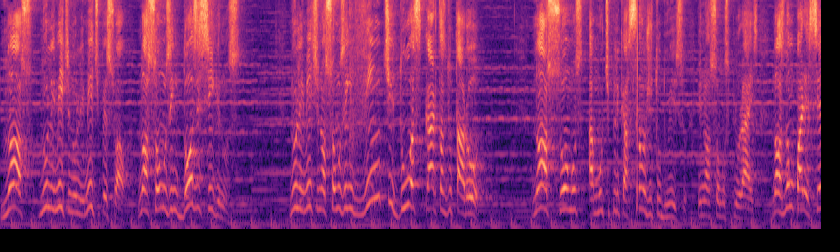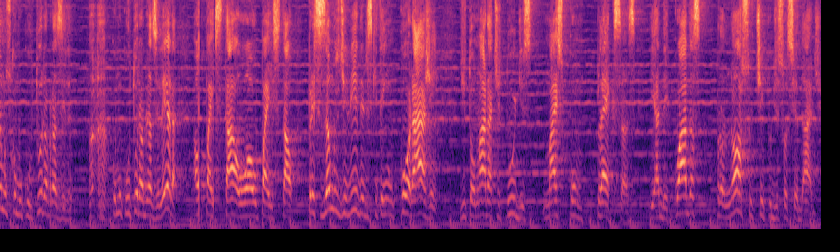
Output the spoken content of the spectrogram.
Nós, no limite, no limite, pessoal, nós somos em 12 signos. No limite, nós somos em 22 cartas do tarô. Nós somos a multiplicação de tudo isso e nós somos plurais. Nós não parecemos como cultura brasileira, como cultura brasileira ao país tal ou ao país tal. Precisamos de líderes que tenham coragem de tomar atitudes mais complexas e adequadas para o nosso tipo de sociedade.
